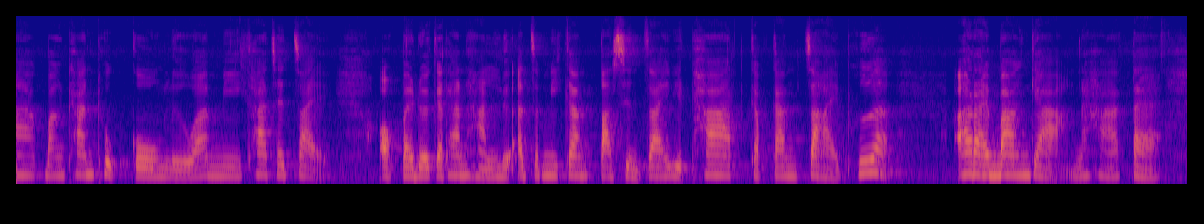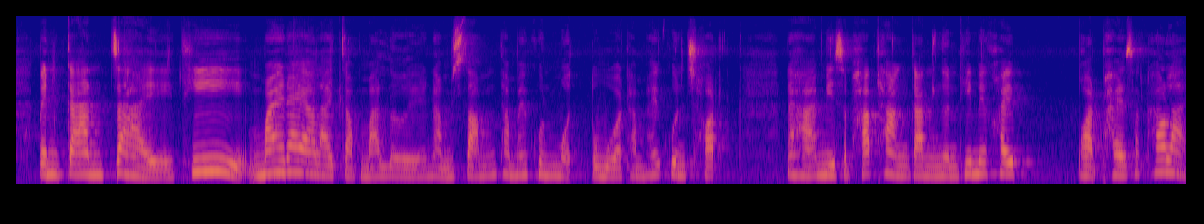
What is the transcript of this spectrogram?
มากๆ บางท่านถูกโกง หรือว่ามีค่าใช้จ่ายออกไปโดยกระทันหัน หรืออาจจะมีการตัดสินใจผิดพลาดกับการจ่ายเพื่ออะไรบางอย่างนะคะ แต่เป็นการจ่ายที่ไม่ได้อะไรกลับมาเลยหนำซ้ำทำให้คุณหมดตัวทำให้คุณช็อตนะคะมีสภาพทางการเงินที่ไม่ค่อยปลอดภัยสักเท่าไหร่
